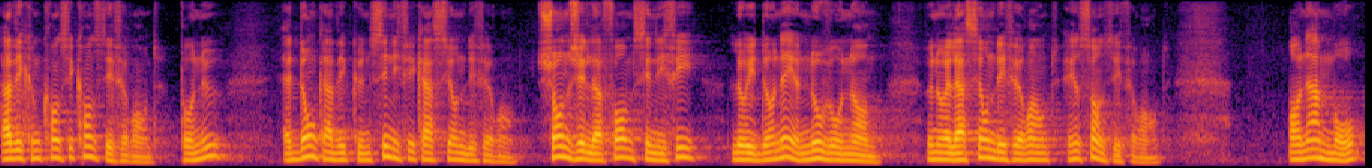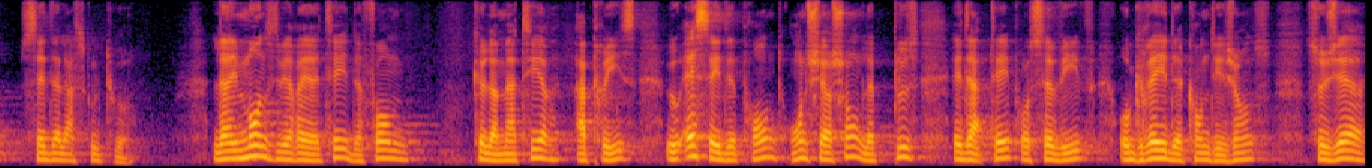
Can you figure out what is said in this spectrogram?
avec une conséquence différente pour nous, et donc avec une signification différente. Changer la forme signifie lui donner un nouveau nom, une relation différente et un sens différent. En un mot, c'est de la sculpture. L'immense variété de formes que la matière a prises ou essaie de prendre en cherchant le plus adapté pour survivre au gré des contingences suggère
